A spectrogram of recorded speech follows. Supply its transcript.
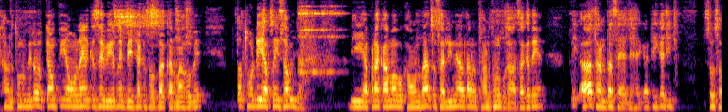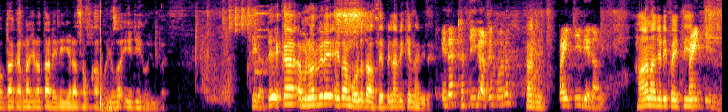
ਥਣ ਤੁਹਾਨੂੰ ਵੀਰੋ ਕਿਉਂਕਿ ਆਨਲਾਈਨ ਕਿਸੇ ਵੀਰ ਨੇ ਬੇਸ਼ੱਕ ਸੌਦਾ ਕਰਨਾ ਹੋਵੇ ਤਾਂ ਤੁਹਾਡੀ ਆਪਣੀ ਸਮਝ ਆ ਵੀ ਆਪਣਾ ਕੰਮ ਵਿਖਾਉਣ ਦਾ ਤਸੱਲੀ ਨਾਲ ਤੁਹਾਨੂੰ ਥਣ ਤੁਹਾਨੂੰ ਵਿਖਾ ਸਕਦੇ ਆ। ਵੀ ਆਹ ਥਣ ਦਾ ਸਾਈਜ਼ ਹੈਗਾ ਠੀਕ ਆ ਜੀ। ਸੋ ਸੌਦਾ ਕਰਨਾ ਜਿਹੜਾ ਤੁਹਾਡੇ ਲਈ ਜਿਹੜਾ ਸੌਖਾ ਹੋ ਜਾਊਗਾ ਈਜ਼ੀ ਹੋ ਜਾਊਗਾ। ਠੀਕ ਆ ਤੇ ਇੱਕ ਮਨੋਰ ਵੀਰੇ ਇਹਦਾ ਮੁੱਲ ਦੱਸ ਦੇ ਪਹਿਲਾਂ ਵੀ ਕਿੰਨਾ ਵੀਰ? ਇਹਦਾ 38 ਕਰਦੇ ਮੁੱਲ। ਹਾਂਜੀ। 35 ਦੇ ਦਾਂਗੇ। ਹਾਂ ਨਾ ਜਿਹੜੀ 35 35 ਦੀ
